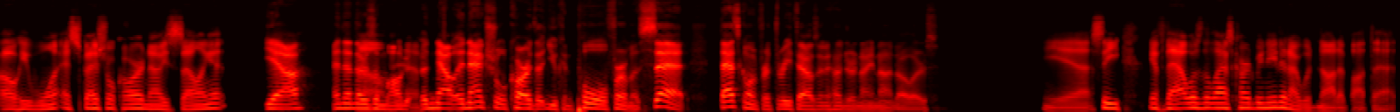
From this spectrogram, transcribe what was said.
Oh, he won a special card. Now he's selling it. Yeah, and then there's a Oh, manga man. now an actual card that you can pull from a set that's going for three thousand eight hundred ninety nine dollars. Yeah. See, if that was the last card we needed, I would not have bought that.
